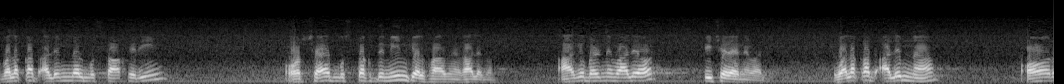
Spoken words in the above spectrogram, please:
वलकत अलिमल मुस्ताखरीन और शायद मुस्तकदमीन के अल्फाज हैं गालिबन आगे बढ़ने वाले और पीछे रहने वाले। वलकत अलिमना और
